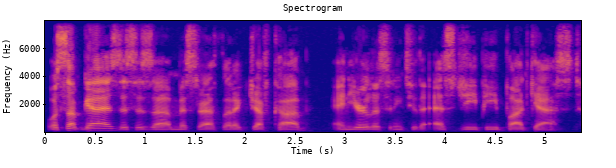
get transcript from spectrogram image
What's up, guys? This is uh, Mr. Athletic Jeff Cobb, and you're listening to the SGP Podcast.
